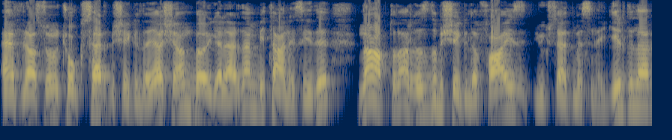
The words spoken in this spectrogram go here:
enflasyonu çok sert bir şekilde yaşayan bölgelerden bir tanesiydi. Ne yaptılar? Hızlı bir şekilde faiz yükseltmesine girdiler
